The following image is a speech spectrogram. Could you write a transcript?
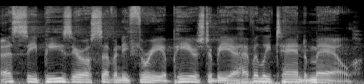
SCP-073 appears to be a heavily tanned male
